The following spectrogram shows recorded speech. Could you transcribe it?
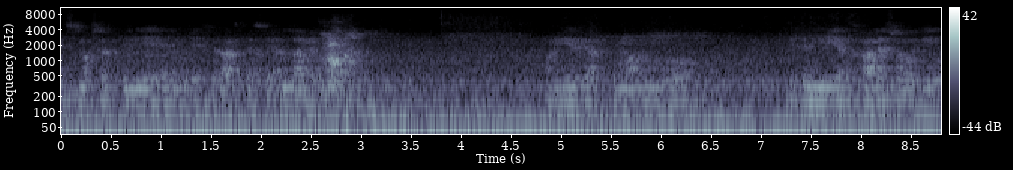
اس مقصد کے لیے مجھے اس راستے سے اللہ ملتا ہے اور یہ بھی آپ کو معلوم ہو جتنی نیت خالص ہوگی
